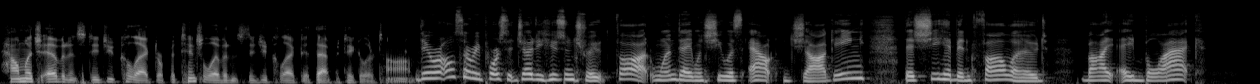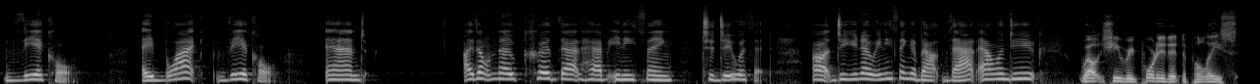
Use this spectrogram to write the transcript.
how much evidence did you collect or potential evidence did you collect at that particular time? There were also reports that Jody Huisentruit thought one day when she was out jogging that she had been followed by a black vehicle. A black vehicle. And I don't know, could that have anything to do with it? Uh, do you know anything about that, Alan Duke? Well, she reported it to police,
